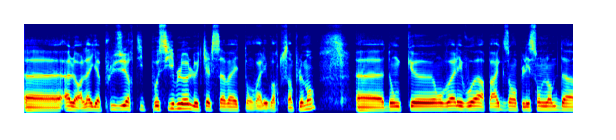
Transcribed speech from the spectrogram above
Euh, alors là, il y a plusieurs types possibles. Lequel ça va être? On va aller voir tout simplement. Euh, donc, euh, on va aller voir par exemple les sons de lambda.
